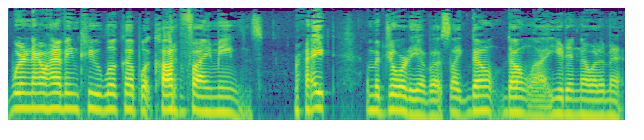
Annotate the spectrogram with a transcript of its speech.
we're now having to look up what codify means, right? A majority of us. Like, don't don't lie, you didn't know what it meant.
